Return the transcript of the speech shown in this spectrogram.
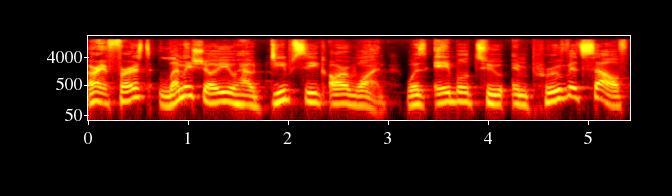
All right, first, let me show you how DeepSeek R1 was able to improve itself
